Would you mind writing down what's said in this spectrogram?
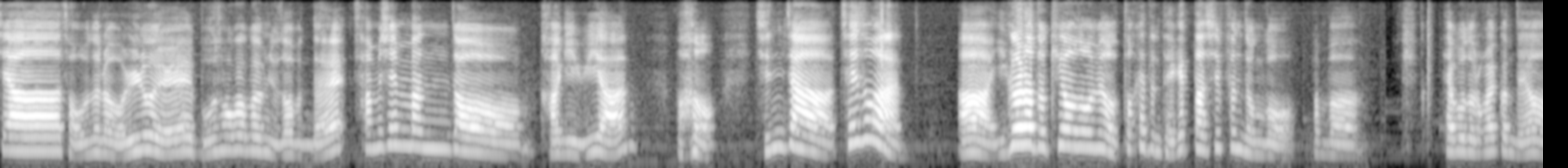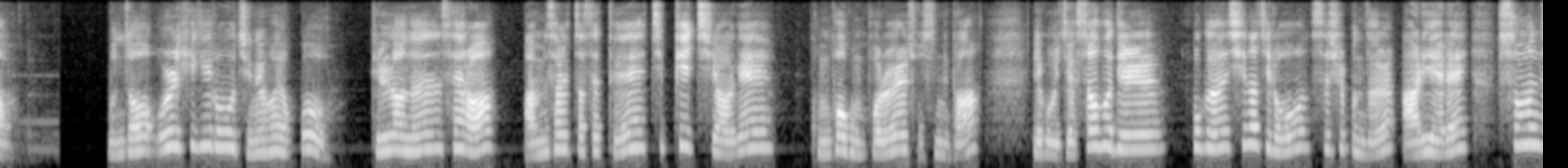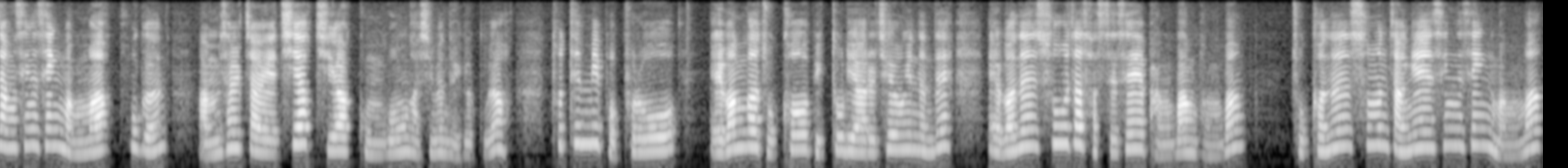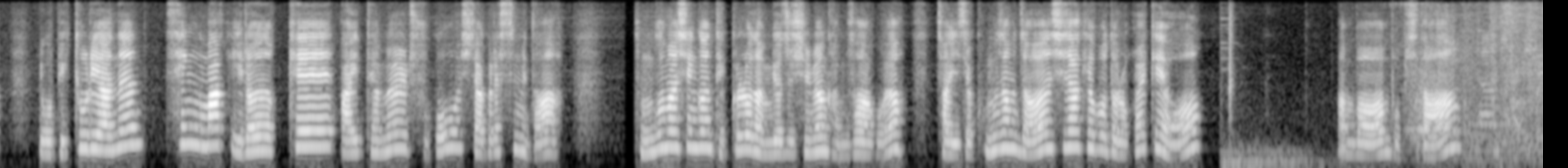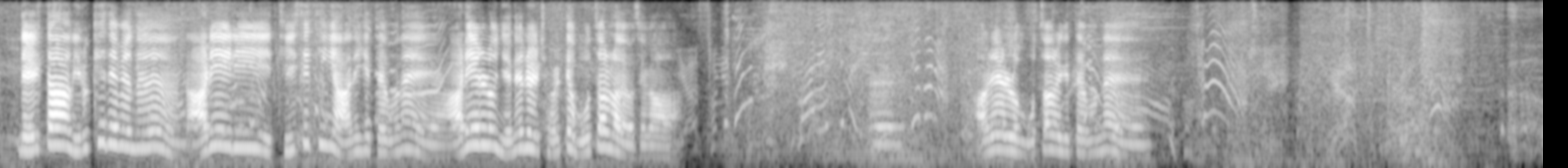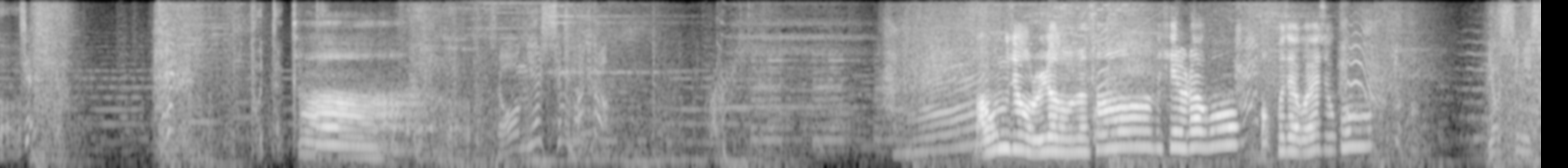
시야, 자, 오늘은 월요일 무소거금 유저분들 30만 점 가기 위한, 어, 진짜 최소한, 아, 이거라도 키워놓으면 어떻게든 되겠다 싶은 정도 한번 해보도록 할 건데요. 먼저 올 희귀로 진행하였고, 딜러는 세라, 암살자 세트에 치피 치약에 공포 공포를 줬습니다. 그리고 이제 서브딜 혹은 시너지로 쓰실 분들 아리엘의 수문장 생생막막 혹은 암살자의 치약 치약 공공 가시면 되겠고요. 토템 및 버프로 에반과 조커 빅토리아를 채용했는데 에반은 수호자 4셋의 방방방방 조커는 수문장의 생생막막 그리고 빅토리아는 생막 이렇게 아이템을 주고 시작을 했습니다. 궁금하신 건 댓글로 남겨주시면 감사하고요. 자, 이제 공성전 시작해 보도록 할게요. 한번 봅시다. 네, 일단 이렇게 되면은 아리엘이 D 세팅이 아니기 때문에 아리엘론 얘네를 절대 못 잘라요, 제가. 네, 아리엘론 못 자르기 때문에 자, 심판다. 마공증을 올려놓으면서 힐을 하고 버프 제거 해주고. 여신이시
